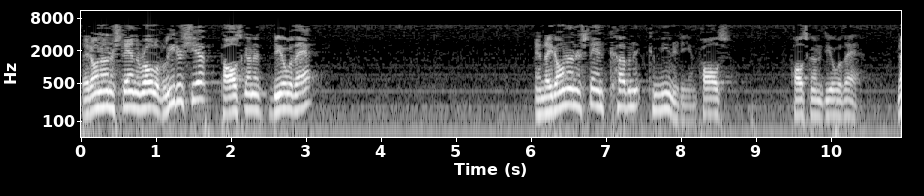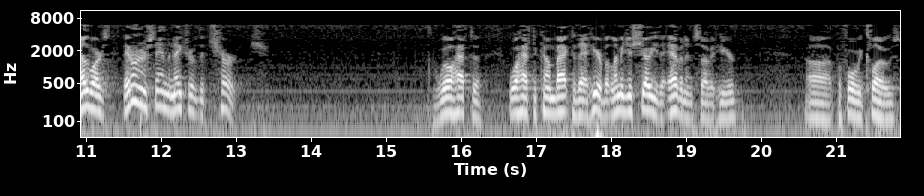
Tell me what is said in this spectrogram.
They don't understand the role of leadership. Paul's going to deal with that. And they don't understand covenant community, and Paul's, Paul's going to deal with that. In other words, they don't understand the nature of the church. We'll have to we'll have to come back to that here, but let me just show you the evidence of it here uh, before we close.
